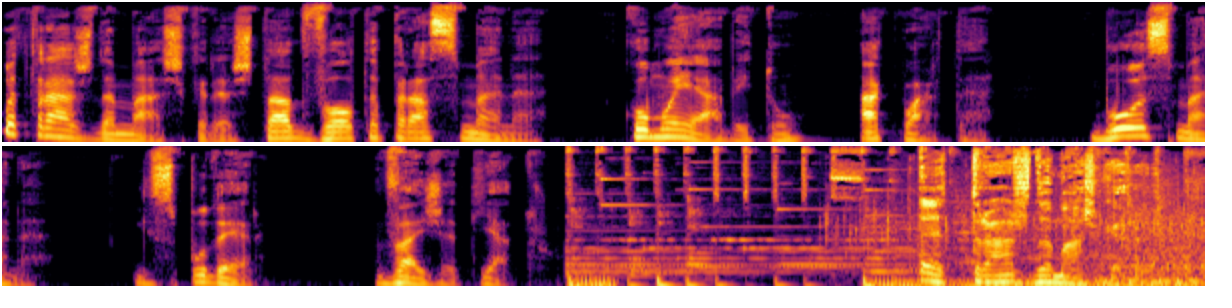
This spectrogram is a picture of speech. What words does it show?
O Atrás da Máscara está de volta para a semana, como é hábito, à quarta. Boa semana e, se puder, veja teatro. Atrás da Máscara.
